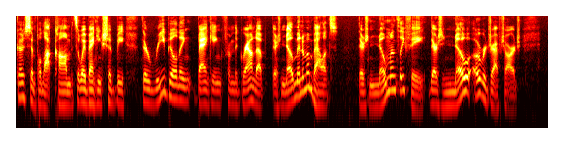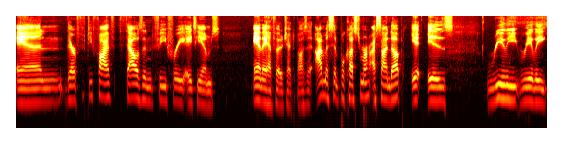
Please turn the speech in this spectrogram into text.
Go to simple.com. It's the way banking should be. They're rebuilding banking from the ground up. There's no minimum balance. There's no monthly fee. There's no overdraft charge. And there are 55,000 fee free ATMs and they have photo check deposit. I'm a simple customer. I signed up. It is really, really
